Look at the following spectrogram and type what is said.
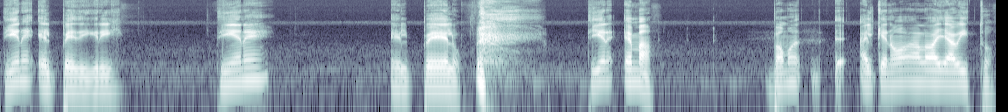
tiene el pedigrí, tiene el pelo, tiene, es más, vamos, eh, al que no lo haya visto,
